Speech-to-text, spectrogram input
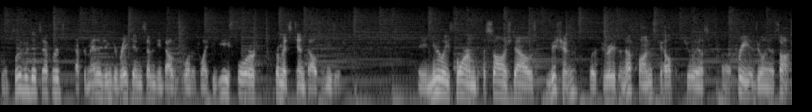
concluded its efforts after managing to rake in 17,422 ETH for, from its 10,000 users. A newly formed Assange DAO's mission was to raise enough funds to help Julian, uh, free Julian Assange,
